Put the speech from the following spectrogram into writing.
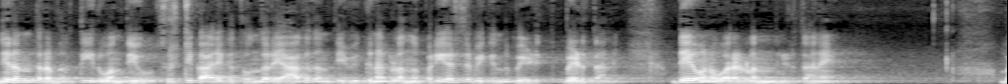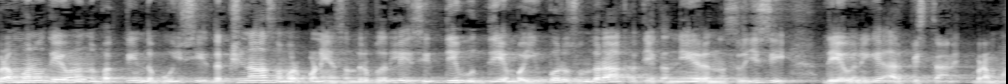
ನಿರಂತರ ಭಕ್ತಿ ಇರುವಂತೆಯೂ ಸೃಷ್ಟಿ ತೊಂದರೆ ಆಗದಂತೆ ವಿಘ್ನಗಳನ್ನು ಪರಿಹರಿಸಬೇಕೆಂದು ಬೇಡಿ, ಬೇಡ್ತಾನೆ. ದೇವನು ವರಗಳನ್ನು ನೀಡ್ತಾನೆ. ಬ್ರಹ್ಮನು ದೇವನನ್ನು ಭಕ್ತಿಯಿಂದ ಪೂಜಿಸಿ ದಕ್ಷಿಣಾ ಸಮರ್ಪಣೆಯ ಸಂದರ್ಭದಲ್ಲಿ ಸಿದ್ಧಿ ಬುದ್ಧಿ ಎಂಬ ಇಬ್ಬರು ಸುಂದರಾಕೃತಿಯ ಕನ್ಯೆಯರನ್ನು ಸೃಜಿಸಿ ದೇವನಿಗೆ ಅರ್ಪಿಸ್ತಾನೆ ಬ್ರಹ್ಮ.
